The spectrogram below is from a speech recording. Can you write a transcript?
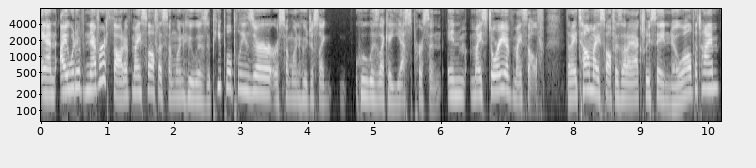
and I would have never thought of myself as someone who was a people pleaser or someone who just like who was like a yes person. In my story of myself that I tell myself is that I actually say no all the time.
